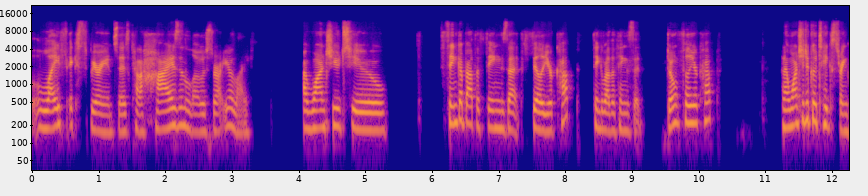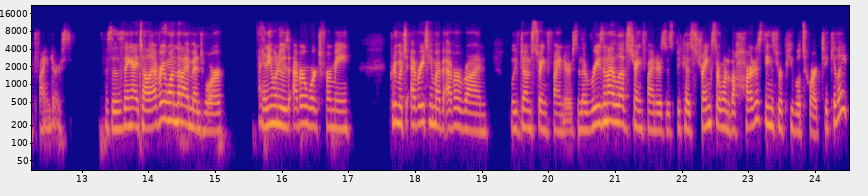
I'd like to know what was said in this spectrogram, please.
life experiences, kind of highs and lows throughout your life. I want you to think about the things that fill your cup, think about the things that don't fill your cup. And I want you to go take strength finders. This is the thing I tell everyone that I mentor, anyone who's ever worked for me, pretty much every team I've ever run, we've done strength finders. And the reason I love strength finders is because strengths are one of the hardest things for people to articulate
